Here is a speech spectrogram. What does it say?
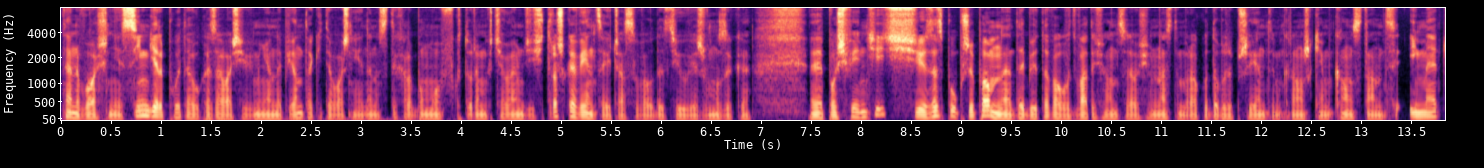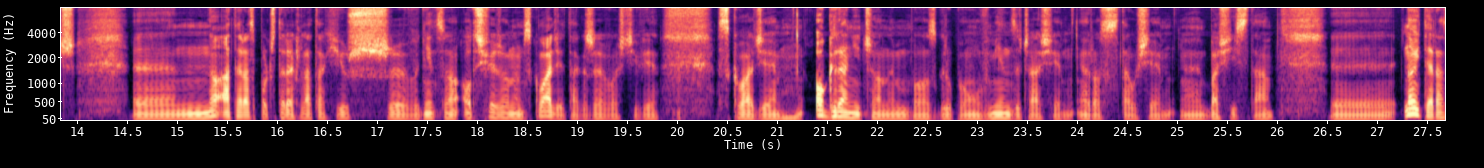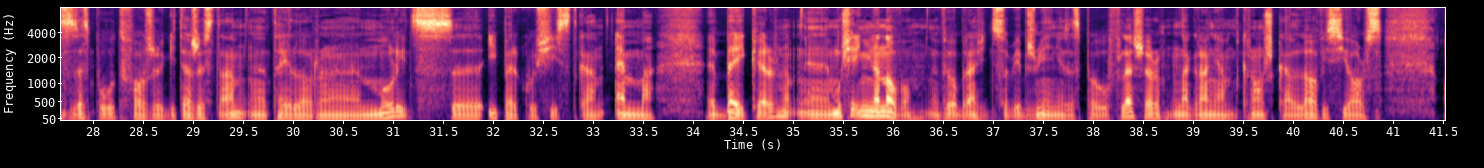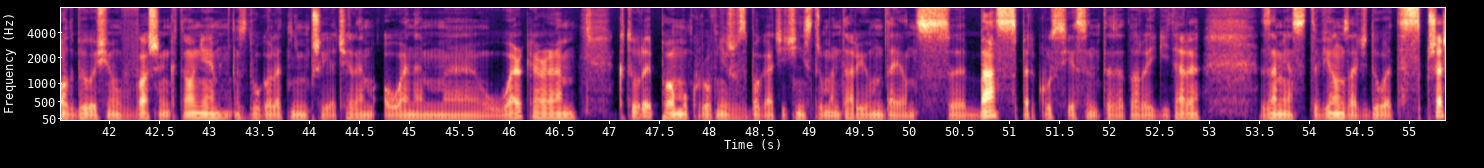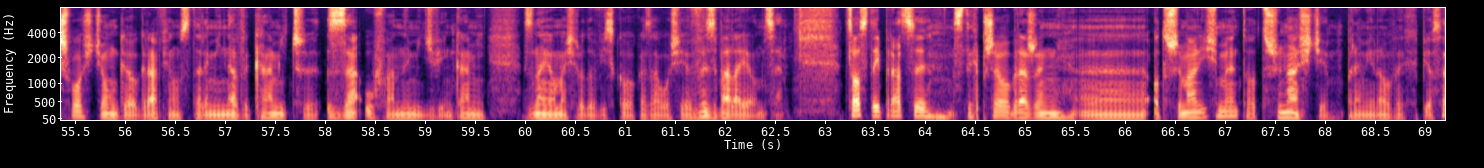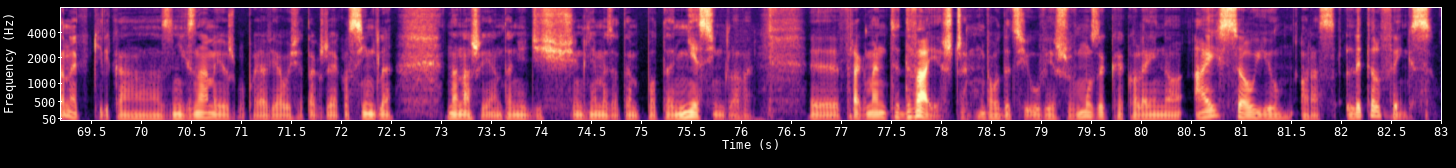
ten właśnie singiel. Płyta ukazała się w miniony piątek i to właśnie jeden z tych albumów, w którym chciałem dziś troszkę więcej czasu w audycji Uwierz w muzykę e, poświęcić. Zespół, przypomnę, debiutował w 2018 roku dobrze przyjętym krążkiem Constant Image. E, no a teraz po czterech latach już w nieco odświeżonym składzie, także właściwie składzie ograniczonym, bo z grupą w międzyczasie rozstał się e, basista. No i teraz zespół tworzy gitarzysta Taylor Mullitz i perkusistka Emma Baker. Musieli na nowo wyobrazić sobie brzmienie zespołu Flasher. Nagrania krążka Love is Yours odbyły się w Waszyngtonie z długoletnim przyjacielem Owenem Workerem, który pomógł również wzbogacić instrumentarium, dając bas, perkusję, syntezatory i gitarę, zamiast wiązać duet z przeszłością, geografią, starymi nawykami czy zaufanymi dźwiękami, znajome środowisko okazało się wyzwalające. Co z tej pracy, z tych przeobrażeń e, otrzymaliśmy, to 13 premierowych piosenek. Kilka z nich znamy już, bo pojawiały się także jako single na naszej antenie. Dziś sięgniemy zatem po te niesinglowe e, fragmenty. Dwa jeszcze w audycji Uwierz w muzykę. Kolejno I Saw You oraz Little Things.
